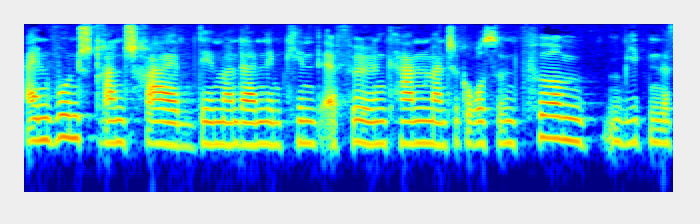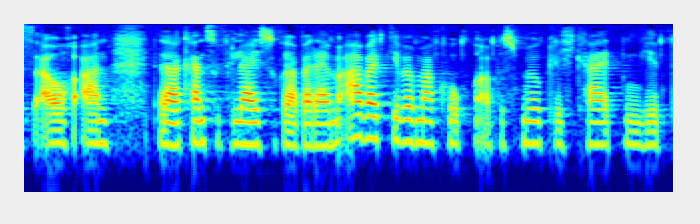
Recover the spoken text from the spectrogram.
einen Wunsch dran schreiben, den man dann dem Kind erfüllen kann. Manche große Firmen bieten das auch an. Da kannst du vielleicht sogar bei deinem Arbeitgeber mal gucken, ob es Möglichkeiten gibt.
